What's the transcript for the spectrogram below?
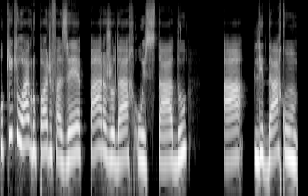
o que, que o agro pode fazer para ajudar o Estado a lidar com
